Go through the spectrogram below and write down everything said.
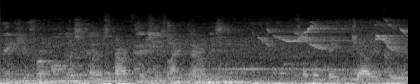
Thank you for all understanding. starfish is like that. It's like a big jelly thing.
